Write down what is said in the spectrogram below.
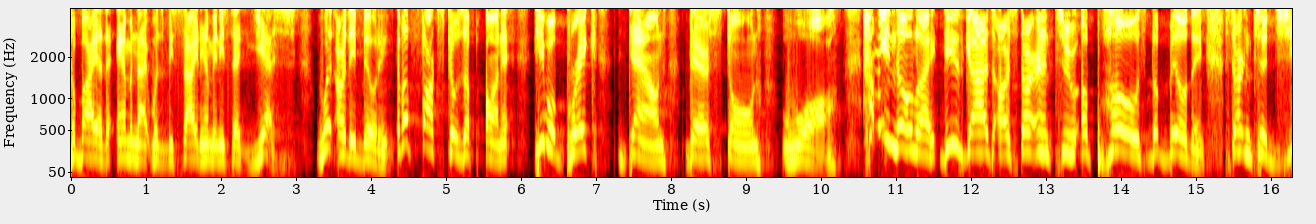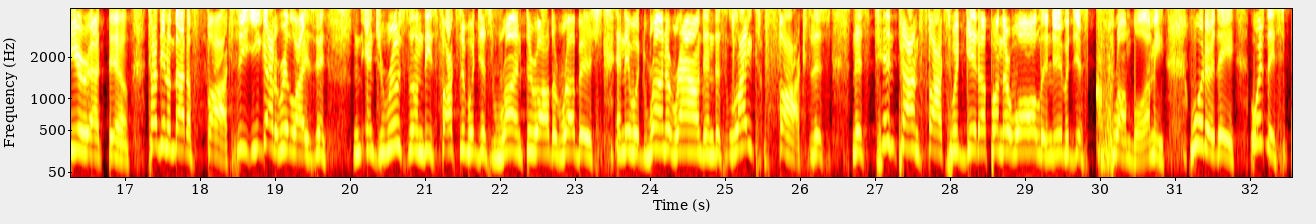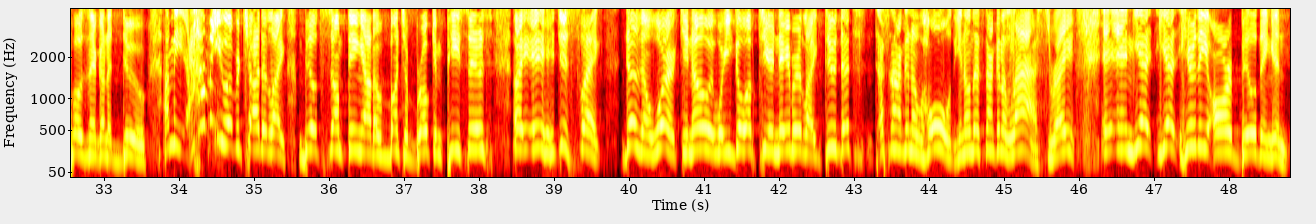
Tobiah the Ammonite was beside him and he said, Yes, what are they building? If a fox goes up on it, he will break down their stone wall. How many know like these guys are starting to oppose the building, starting to jeer at them, talking about a fox? See, you got to realize in, in Jerusalem, these foxes would just run through all the rubbish and they would run around, and this light fox, this, this 10 pound fox, would get up on their wall and it would just crumble. I mean, what are they, what are they supposing they're to do? I mean, how many you ever try to like build something out of a bunch of broken pieces. Like it just like doesn't work, you know, where you go up to your neighbor like, dude, that's that's not gonna hold, you know, that's not gonna last, right? And, and yet, yet here they are building and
